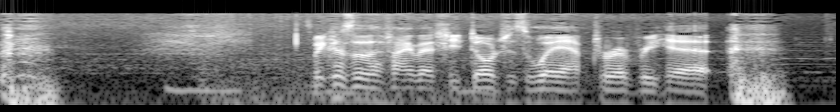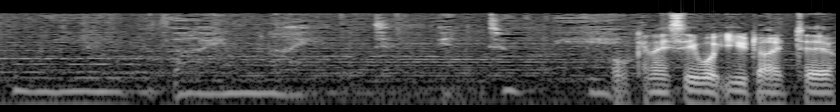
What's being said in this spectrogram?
because of the fact that she dodges away after every hit. Weave thy night into me. Oh, can I see what you died to?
